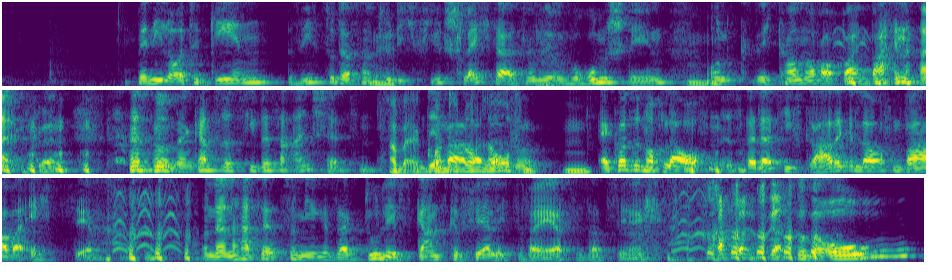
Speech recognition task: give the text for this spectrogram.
wenn die Leute gehen, siehst du das natürlich nee. viel schlechter, als wenn sie irgendwo rumstehen mhm. und sich kaum noch auf beiden Beinen halten können. und dann kannst du das viel besser einschätzen. Aber er konnte noch laufen. So, mhm. Er konnte noch laufen, ist relativ gerade gelaufen, war aber echt sehr betrunken. und dann hat er zu mir gesagt, du lebst ganz gefährlich. Das war der erste Satz, den er gesagt hat. Und ich dachte so, oh,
